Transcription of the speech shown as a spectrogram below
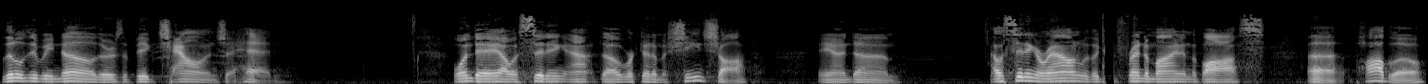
little did we know there was a big challenge ahead. One day I was sitting at, uh, worked at a machine shop, and um, I was sitting around with a good friend of mine and the boss, uh, Pablo,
